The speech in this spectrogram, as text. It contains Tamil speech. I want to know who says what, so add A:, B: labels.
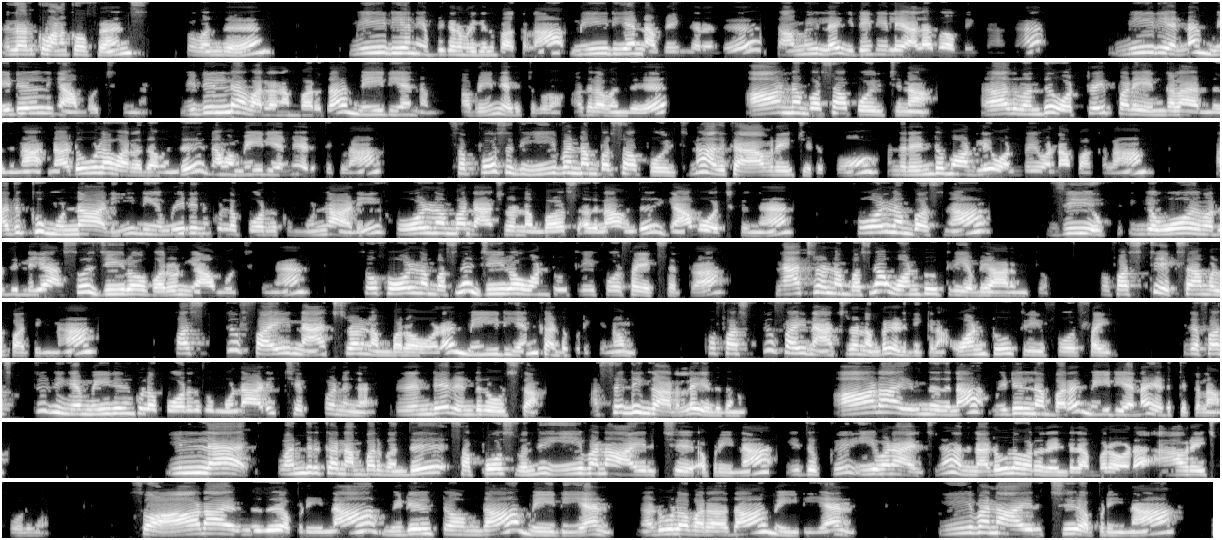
A: எல்லாருக்கும் வணக்கம் ஃப்ரெண்ட்ஸ் இப்போ வந்து மீடியன் எப்படி கண்டுபிடிக்கணும்னு பார்க்கலாம். மீடியன் அப்படிங்கிறது தமிழில் இடைநிலை அளவு அப்படிங்கிறாங்க. மீடியன்னா மிடில் ஞாபகம் வச்சுக்கோங்க. மிடில் வர நம்பர் தான் மீடியன் அப்படின்னு எடுத்துக்கிறோம். அதில் வந்து ஆறு நம்பர்ஸாக போயிடுச்சுன்னா அதாவது வந்து ஒற்றைப்படை எண்களாக இருந்ததுன்னா நடுவில் வரதை வந்து நம்ம மீடியன்னு எடுத்துக்கலாம். சப்போஸ் இது ஈவன் நம்பர்ஸாக போயிடுச்சுன்னா அதுக்கு ஆவரேஜ் எடுப்போம். அந்த ரெண்டு மாடலையும் ஒன் பை ஒன்னாக பார்க்கலாம். அதுக்கு முன்னாடி நீங்கள் மீடியனுக்குள்ளே போகிறதுக்கு முன்னாடி ஹோல் நம்பர் நேச்சுரல் நம்பர்ஸ் அதெல்லாம் வந்து ஞாபகம் வச்சுக்கோங்க. ஹோல் நம்பர்ஸ்னால் ஜீ இங்கே ஓ வருது இல்லையா? ஸோ ஜீரோ வரும்னு ஞாபகம் வச்சுக்கோங்க. So whole நம்பர்ஸ்னால் zero one two three four five etcetera natural நம்பர்ஸ்னால் one two three அப்படி ஆரம்பிக்கும். இப்போ ஃபஸ்ட்டு எக்ஸாம்பிள் பார்த்தீங்கன்னா ஃபஸ்ட்டு ஃபைவ் நேச்சுரல் நம்பரோட மீடியன் கண்டுபிடிக்கணும். இப்போ ஃபஸ்ட்டு ஃபைவ் நேச்சுரல் நம்பர் எழுதிக்கலாம். One two three four five இதை ஃபஸ்ட்டு நீங்கள் மீடியனுக்குள்ளே போகிறதுக்கு முன்னாடி செக் பண்ணுங்கள் ரெண்டே ரெண்டு ரூல்ஸ் தான். அசெண்டிங் ஆர்டரில் எழுதணும். ஆடாக இருந்ததுன்னா மிடில் நம்பரை மீடியனாக எடுத்துக்கலாம். இல்லை வந்திருக்க நம்பர் வந்து சப்போஸ் வந்து ஈவனாக ஆயிடுச்சு அப்படின்னா இதுக்கு ஈவனாக ஆயிடுச்சுன்னா அது நடுவில் வர ரெண்டு நம்பரோட ஆவரேஜ் போடுவோம். ஸோ ஆடாக இருந்தது அப்படின்னா மிடில் டேர்ம் தான் மீடியன் நடுவில் வரதான் மீடியன் ஈவன் ஆயிடுச்சு அப்படின்னா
